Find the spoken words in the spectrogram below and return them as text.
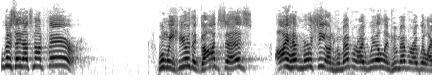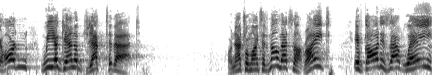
We're going to say that's not fair. When we hear that God says, I have mercy on whomever I will, and whomever I will I harden, we again object to that. Our natural mind says, no, that's not right. If God is that way,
